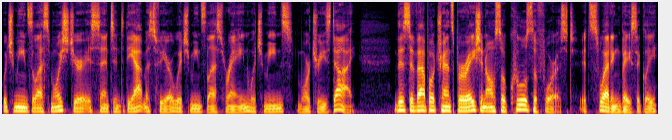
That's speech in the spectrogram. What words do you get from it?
which means less moisture is sent into the atmosphere, which means less rain, which means more trees die. This evapotranspiration also cools the forest. It's sweating, basically,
